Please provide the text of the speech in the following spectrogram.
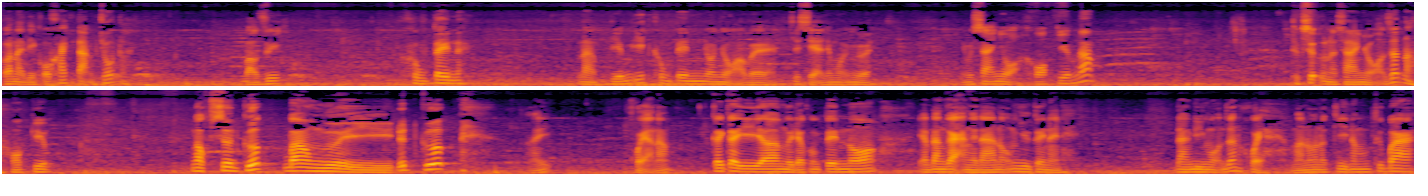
Con này thì có khách tạm chốt rồi bảo duy. Không tên này làm kiếm ít không tên nhỏ nhỏ về chia sẻ cho mọi người. Nhưng mà size nhỏ khó kiếm lắm. Thực sự là size nhỏ rất là khó kiếm. Ngọc Sơn Cước bao người đứt cước. Đấy khỏe lắm. Cây cây người đẹp không tên nó em đang gạ người ta nó cũng như cây này này. Đang đi ngọn rất là khỏe mà nó là kỳ năm thứ ba.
